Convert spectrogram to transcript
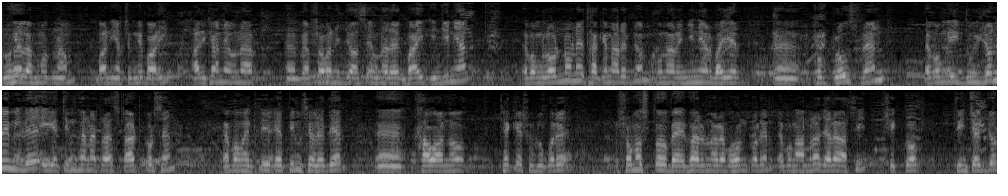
রুহেল আহমদ নাম, বানিয়াচুঙ্গি বাড়ি। আর এখানে ওনার ব্যবসা বাণিজ্য আছে। ওনার এক ভাই ইঞ্জিনিয়ার এবং লন্ডনে থাকেন আরেকজন। ওনার ইঞ্জিনিয়ার ভাইয়ের খুব ক্লোজ ফ্রেন্ড এবং এই দুইজনে মিলে এই এতিমখানাটা স্টার্ট করছেন এবং একটি এতিম ছেলেদের খাওয়ানো থেকে শুরু করে সমস্ত ব্যয়ভার ওনারা বহন করেন এবং আমরা যারা আছি, শিক্ষক তিন চারজন,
